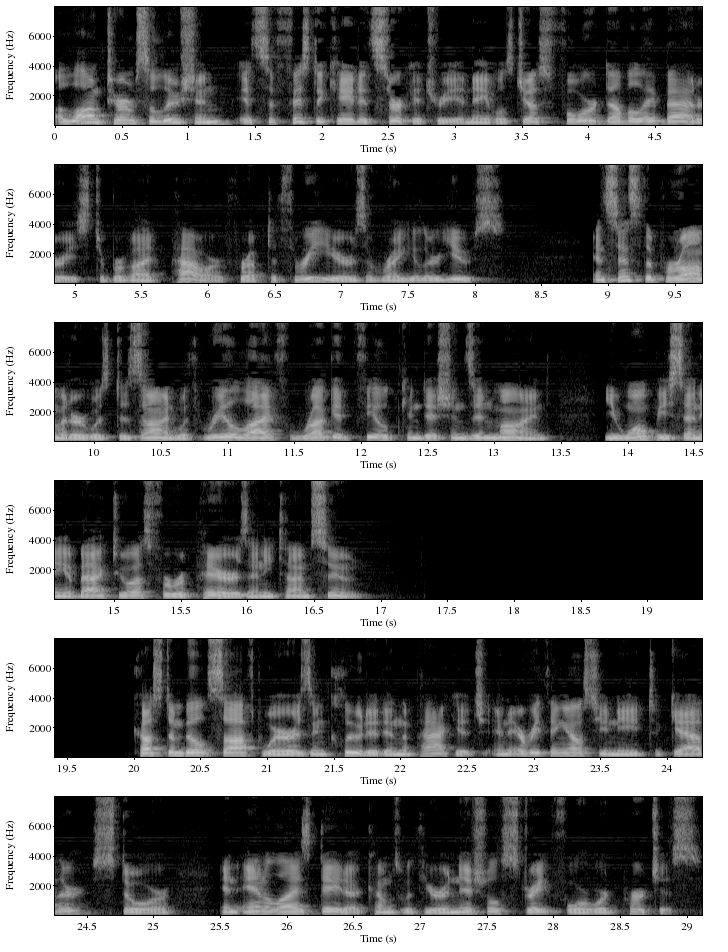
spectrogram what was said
A long-term solution, its sophisticated circuitry enables just four AA batteries to provide power for up to three years of regular use. And since the porometer was designed with real-life, rugged field conditions in mind, you won't be sending it back to us for repairs anytime soon. Custom-built software is included in the package, and everything else you need to gather, store, and analyze data comes with your initial straightforward purchase.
